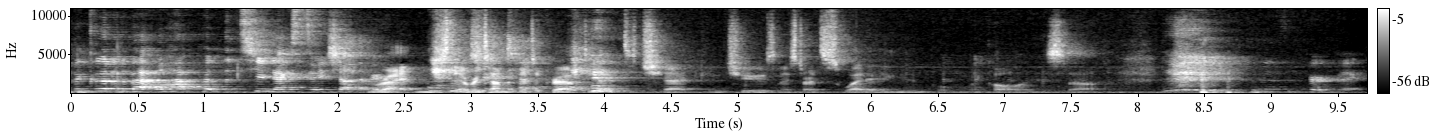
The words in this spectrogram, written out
The good and the bad. We'll have put the two next to each other. right. And just every time I get to crafty, I have to check and choose, and I start sweating and pulling my collar and stuff. This perfect.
